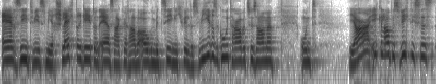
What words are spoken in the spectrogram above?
Er sieht, wie es mir schlechter geht. Und er sagt, wir haben Augenbeziehung. Ich will, dass wir es gut haben zusammen. Und ja, ich glaube, das Wichtigste ist,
